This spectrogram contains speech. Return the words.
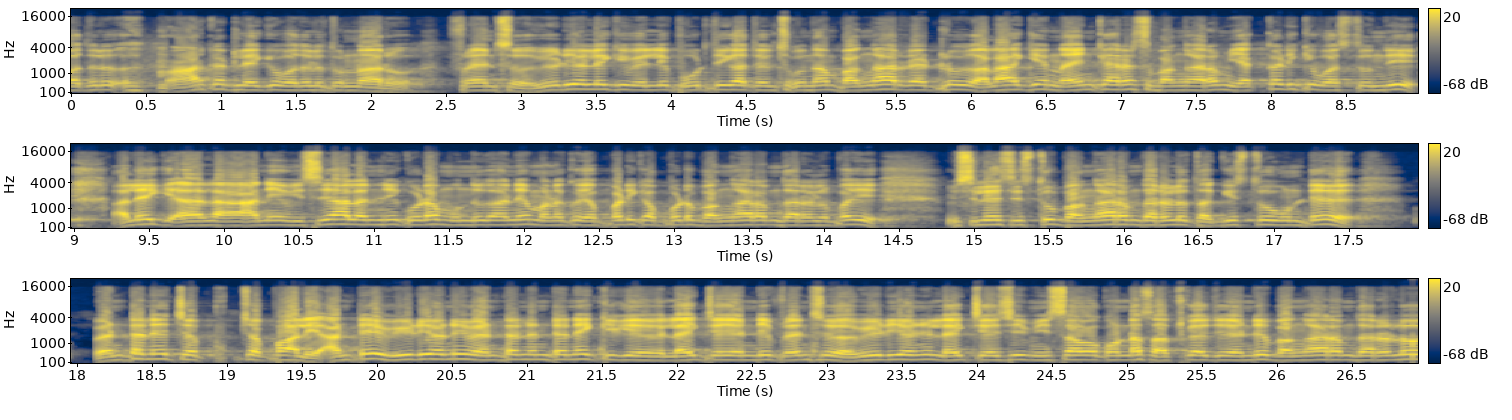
బదులు మార్కెట్లోకి వదులుతున్నారు. ఫ్రెండ్స్ వీడియోలోకి వెళ్ళి పూర్తిగా తెలుసుకుందాం. బంగారు రేట్లు అలాగే నైన్ క్యారెట్స్ బంగారం ఎక్కడికి వస్తుంది అలాగే అలా అనే విషయాలన్నీ కూడా ముందుగానే మనకు ఎప్పటికప్పుడు బంగారం ధరలపై విశ్లేషిస్తూ బంగారం ధరలు తగ్గిస్తూ ఉంటే వెంటనే చెప్ చెప్పాలి. అంటే వీడియోని వెంటనే వెంటనే లైక్ చేయండి ఫ్రెండ్స్. వీడియోని లైక్ చేసి మిస్ అవ్వకుండా సబ్స్క్రైబ్ చేయండి. బంగారం ధరలు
